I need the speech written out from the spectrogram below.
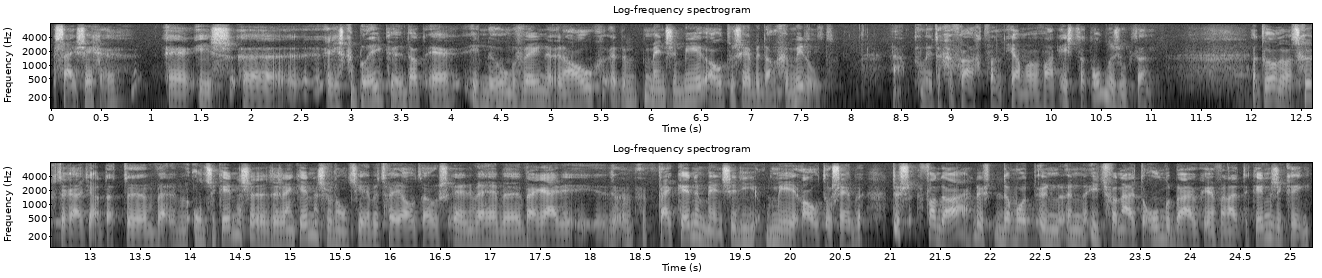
zij zeggen, er is, uh, er is gebleken dat er in de Ronde Venen een hoog, mensen meer auto's hebben dan gemiddeld. Nou, toen werd er gevraagd van, ja, maar waar is dat onderzoek dan? Het er wat schuchterheid. Ja, dat, uh, wij, onze kennissen, er zijn kennissen van ons die hebben twee auto's. En wij, hebben, wij, rijden, wij kennen mensen die meer auto's hebben. Dus vandaar. Dus er wordt een, een, iets vanuit de onderbuik en vanuit de kennissenkring...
